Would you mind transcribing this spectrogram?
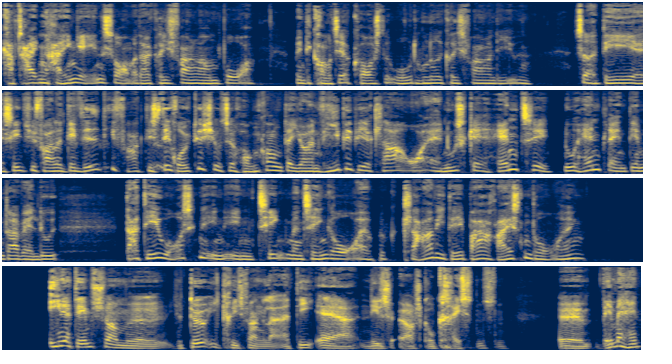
Kaptajnen har ingen anelse om, at der er krigsfanger ombord, men det kommer til at koste 800 krigsfanger livet. Så det er sindssygt farligt. Det ved de faktisk. Det rygtes jo til Hongkong, da Jørgen Vibe bliver klar over, at nu skal han til, nu er han blandt dem, der er valgt ud. Der er det jo også en, en, en ting, man tænker over, at klarer vi det? Bare rejsen derover, ikke? En af dem, som øh, jo dør i krigsfangelejre, det er Nils Ørskov Christensen. Øh, hvem er han?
